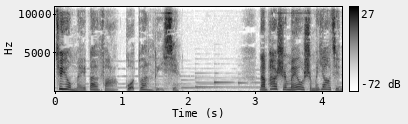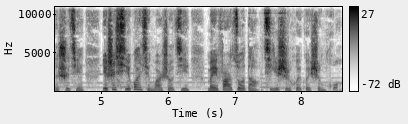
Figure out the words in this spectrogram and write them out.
却又没办法果断离线。哪怕是没有什么要紧的事情，也是习惯性玩手机，没法做到及时回归生活。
